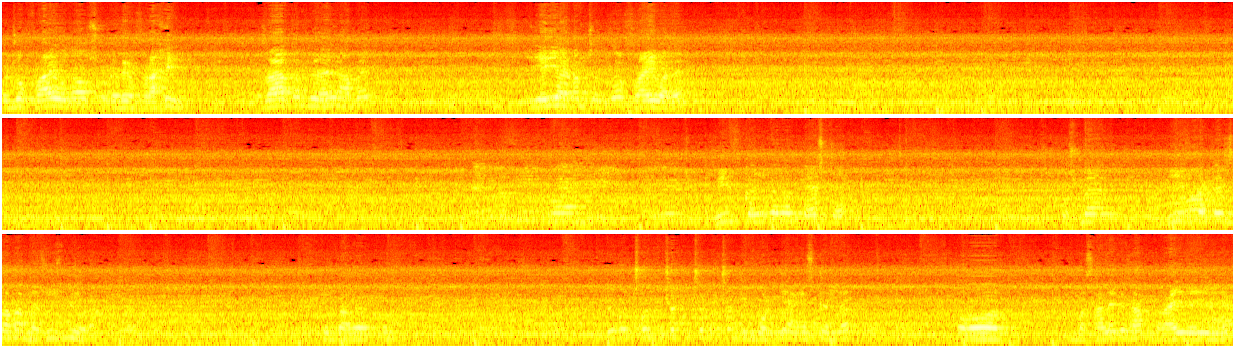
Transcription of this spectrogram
और जो फ्राई होता है, उसको कहते हैं फ्राई ज़्यादातर जो है यहाँ पे यही आइटम चलते हैं फ्राई वाले। बीफ करी का जो टेस्ट है उसमें बीफ का टेस्ट ज़्यादा महसूस नहीं हो रहा देखो छोटी छोटी छोटी छोटी मोटियाँ हैं इसके अंदर और मसाले के साथ बनाई गई है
